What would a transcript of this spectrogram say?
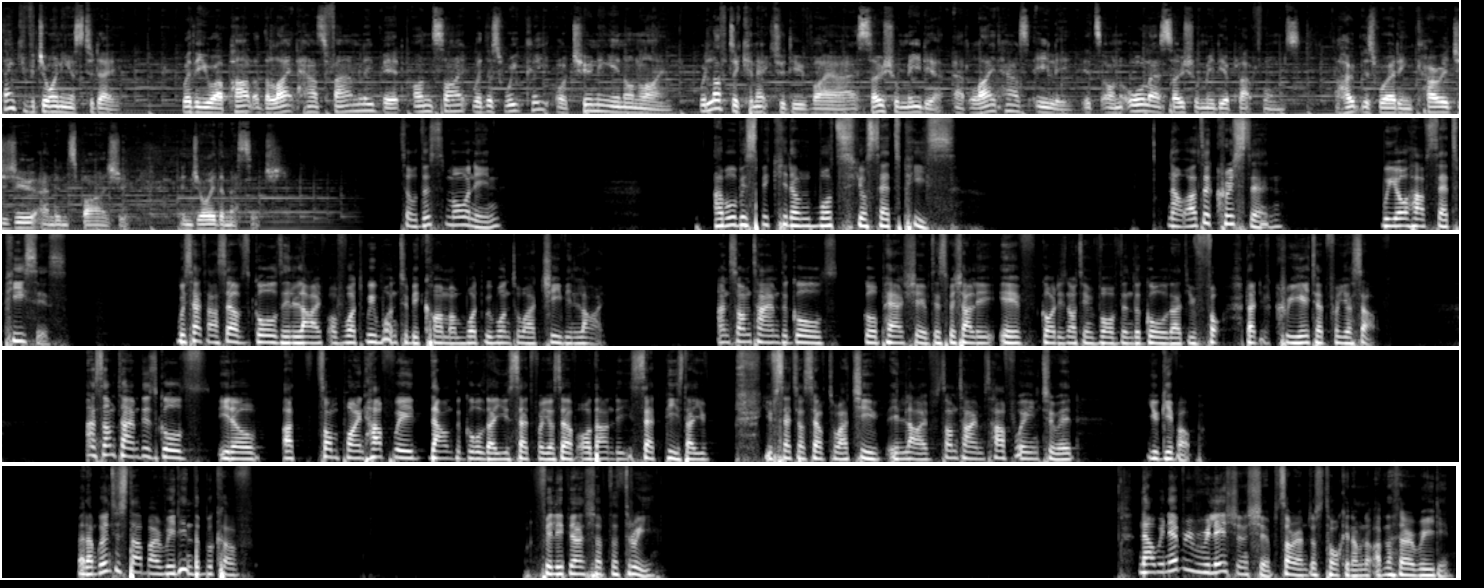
Thank you for joining us today. Whether you are part of the Lighthouse family, be it on site with us weekly or tuning in online, we'd love to connect with you via our social media at Lighthouse Ely. It's on all our social media platforms. I hope this word encourages you and inspires you. Enjoy the message. So this morning, I will be speaking on what's your set piece. Now, as a Christian, we all have set pieces. We set ourselves goals in life of what we want to become and what we want to achieve in life. And sometimes the goals go pear shaped, especially if God is not involved in the goal that you've, that you've created for yourself. And sometimes these goals, you know, at some point halfway down the goal that you set for yourself or down the set piece that you've, you've set yourself to achieve in life, sometimes halfway into it, you give up. But I'm going to start by reading the book of Philippians, chapter 3. Now, in every relationship, sorry, I'm just talking, I'm not, I'm not reading.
